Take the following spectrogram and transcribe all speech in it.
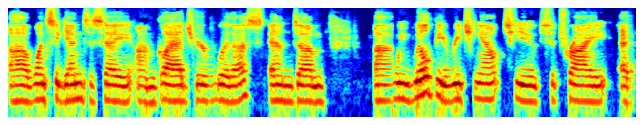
uh, once again to say I'm glad you're with us and um, uh, we will be reaching out to you to try at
